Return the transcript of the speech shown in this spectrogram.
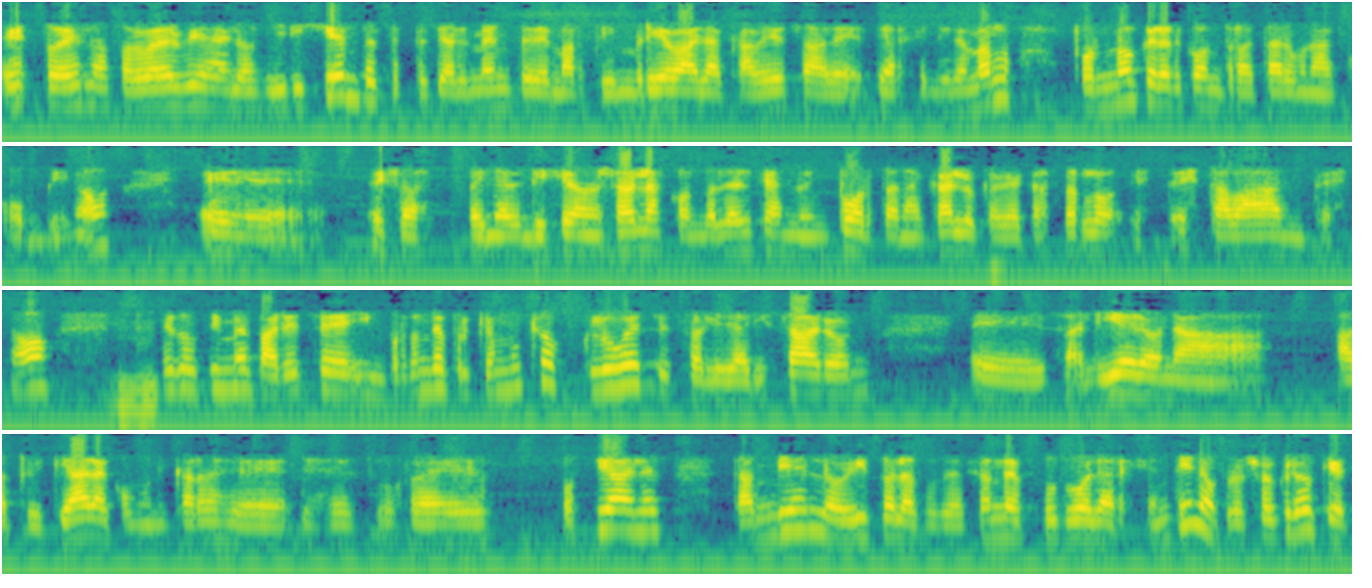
esto es la soberbia de los dirigentes, especialmente de Martín Brieva a la cabeza de, de Argentino de Merlo, por no querer contratar una combi, ¿no? Eh, ellas dijeron ya las condolencias no importan, acá lo que había que hacerlo estaba antes, ¿no? Eso sí me parece importante porque muchos clubes se solidarizaron, eh, salieron a, a tuitear, a comunicar desde, desde sus redes sociales, también lo hizo la Asociación de Fútbol Argentino, pero yo creo que,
